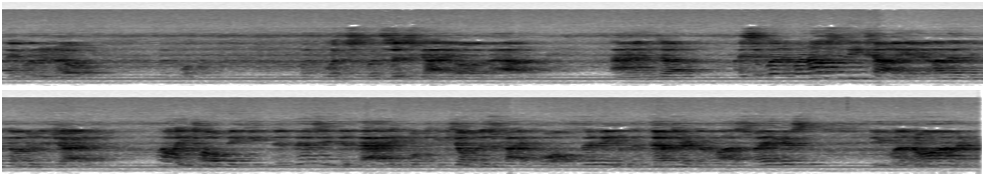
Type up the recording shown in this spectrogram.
I want to know, what's, what's this guy all about? And uh, I said, what, what else did he tell you other than going to the judge? Well, he told me he did this, he did that, he, he killed this guy Paul Finney in the desert in Las Vegas. He went on and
